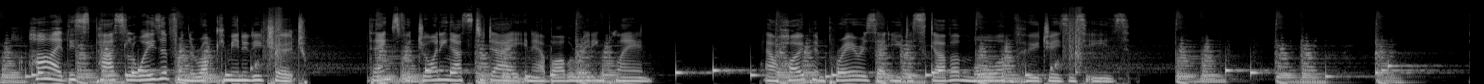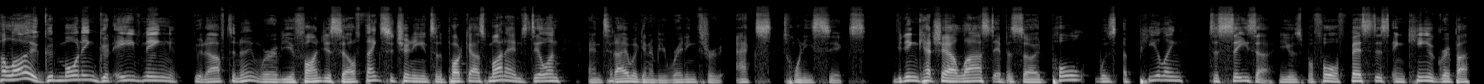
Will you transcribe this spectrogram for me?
Hi, this is Pastor Louisa from the Rock Community Church. Thanks for joining us today in our Bible reading plan. Our hope and prayer is that you discover more of who Jesus is. Hello, good morning, good evening, good afternoon, wherever you find yourself. Thanks for tuning into the podcast. My name's Dylan, and today we're going to be reading through Acts 26. If you didn't catch our last episode, Paul was appealing to Caesar. He was before Festus and King Agrippa,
